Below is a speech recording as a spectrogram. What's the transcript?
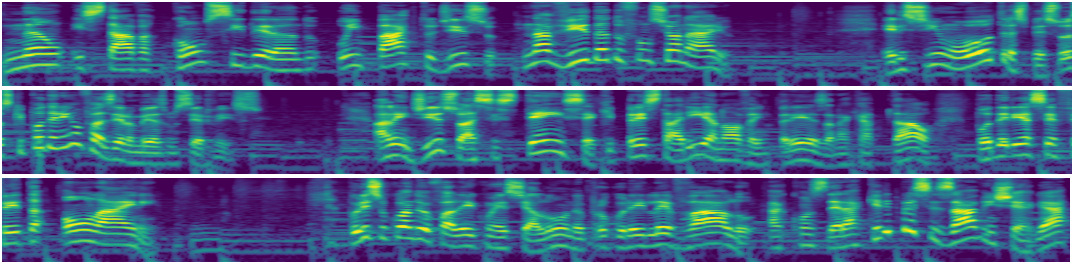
não estava considerando o impacto disso na vida do funcionário. Eles tinham outras pessoas que poderiam fazer o mesmo serviço. Além disso, a assistência que prestaria a nova empresa na capital poderia ser feita online. Por isso, quando eu falei com este aluno, eu procurei levá-lo a considerar que ele precisava enxergar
